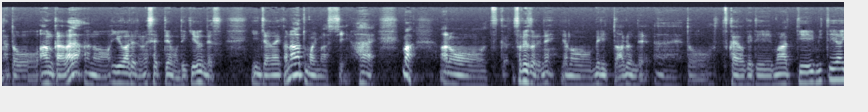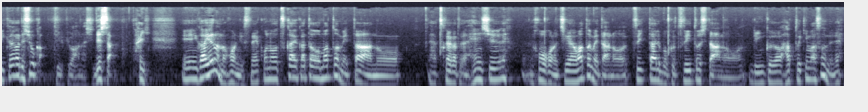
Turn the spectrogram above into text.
あと、アンカーがあの URL の設定もできるんです。いいんじゃないかなと思いますし、はい。まあ、あの、それぞれね、あのメリットあるんで、えーと、使い分けてもらってみてはいかがでしょうかという今日お話でした。はい。えー概要欄の方にですね、この使い方をまとめた、あの、使い方、編集、ね、方法の違いをまとめたあのツイッターで僕ツイートしたあのリンクを貼っときますんでね、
